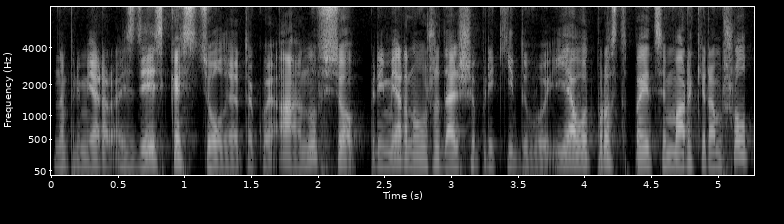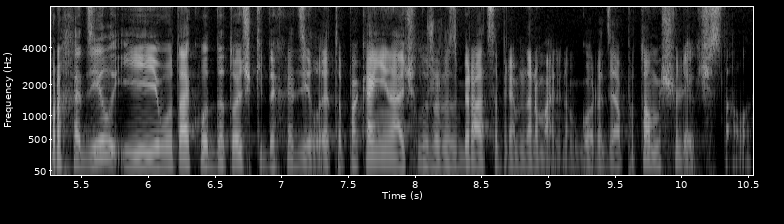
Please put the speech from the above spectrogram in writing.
например, здесь костел, я такой, а, ну все, примерно уже дальше прикидываю. И я вот просто по этим маркерам шел, проходил и вот так вот до точки доходил. Это пока не начал уже разбираться прям нормально в городе, а потом еще легче стало.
